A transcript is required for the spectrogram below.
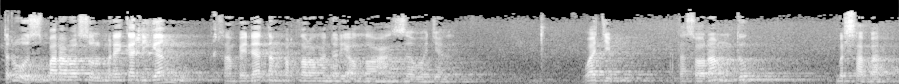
Terus para rasul mereka diganggu sampai datang pertolongan dari Allah azza wajalla wajib atas orang untuk bersabar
